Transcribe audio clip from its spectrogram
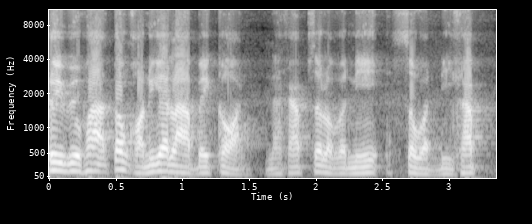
รีวิวพระต้องขออนุญาตลาไปก่อนนะครับสำหรับวันนี้สวัสดีครับ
